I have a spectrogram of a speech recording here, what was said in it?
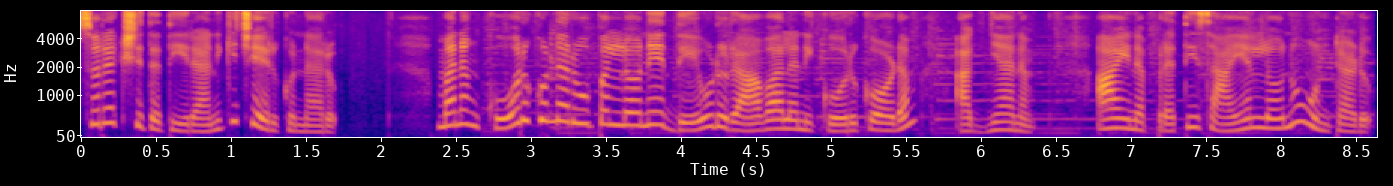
సురక్షిత తీరానికి చేరుకున్నారు. మనం కోరుకున్న రూపంలోనే దేవుడు రావాలని కోరుకోవడం అజ్ఞానం. ఆయన ప్రతి సాయంలోనూ ఉంటాడు.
